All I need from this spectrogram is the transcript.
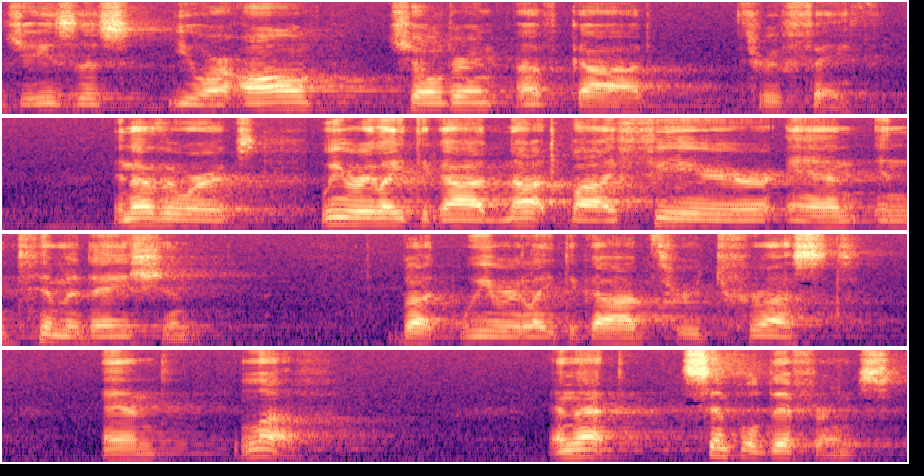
Jesus you are all children of God through faith. In other words, we relate to God not by fear and intimidation, but we relate to God through trust and love. And that simple difference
